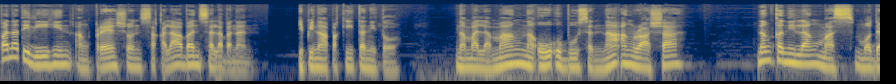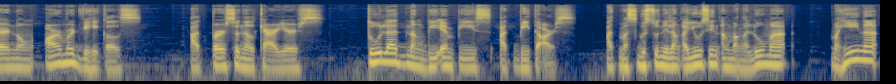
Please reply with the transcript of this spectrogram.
panatilihin ang presyon sa kalaban sa labanan. Ipinapakita nito na malamang nauubusan na ang Russia ng kanilang mas modernong armored vehicles at personnel carriers tulad ng BMPs at BTRs at mas gusto nilang ayusin ang mga luma, mahina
